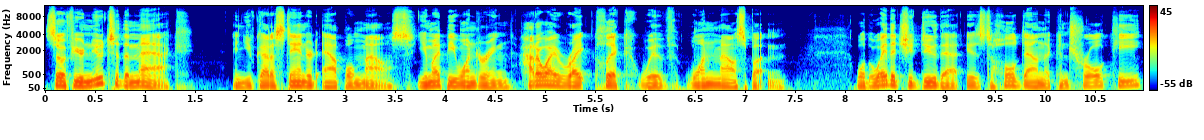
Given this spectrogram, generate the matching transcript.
So if you're new to the Mac and you've got a standard Apple mouse, you might be wondering, how do I right click with one mouse button? Well, the way that you do that is to hold down the control key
